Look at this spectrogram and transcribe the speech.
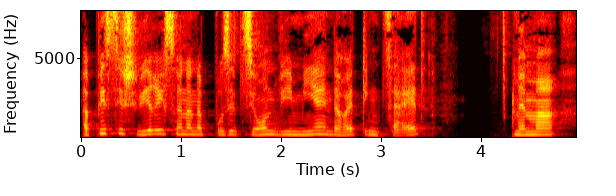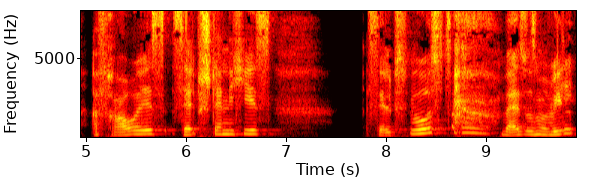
ein bisschen schwierig, so in einer Position wie mir in der heutigen Zeit, wenn man eine Frau ist, selbstständig ist, selbstbewusst, weiß, was man will,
